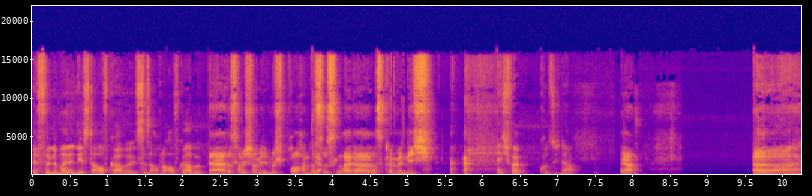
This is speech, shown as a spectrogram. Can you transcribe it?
Erfülle meine nächste Aufgabe. Ist das auch eine Aufgabe? ja, das habe ich schon mit ihm besprochen. Das Ja. ist leider, das können wir nicht. Ich war kurz nicht nach. Ja. Äh,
